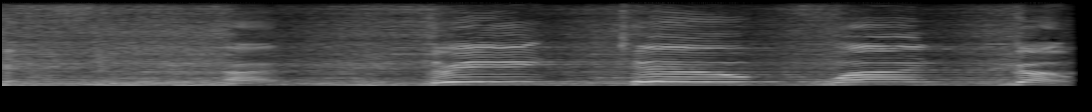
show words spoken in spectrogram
Okay. All right. Three, two, one, go.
